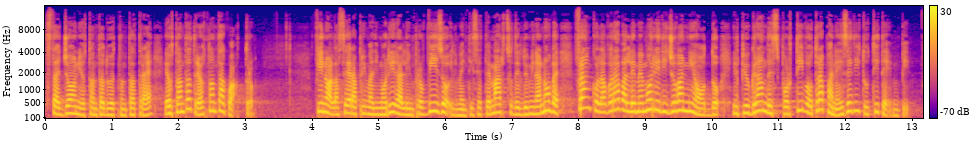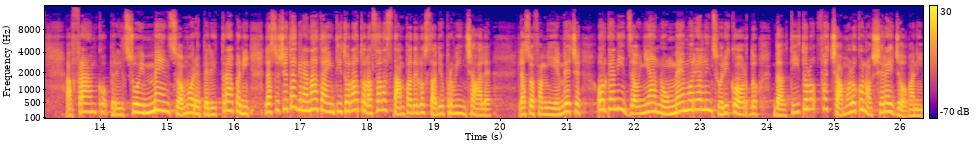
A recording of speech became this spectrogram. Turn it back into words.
stagioni 82-83 e 83-84. Fino alla sera prima di morire all'improvviso, il 27 marzo del 2009, Franco lavorava alle memorie di Giovanni Oddo, il più grande sportivo trapanese di tutti i tempi. A Franco, per il suo immenso amore per il Trapani, la società Granata ha intitolato la sala stampa dello stadio provinciale. La sua famiglia invece organizza ogni anno un memorial in suo ricordo, dal titolo Facciamolo conoscere ai giovani.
